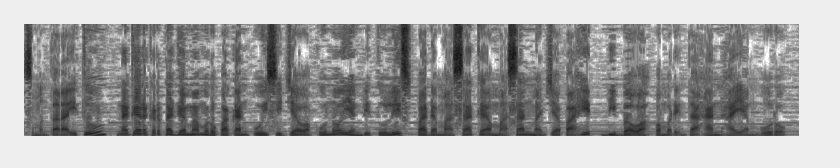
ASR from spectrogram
Sementara itu, Negara Kertagama merupakan puisi Jawa kuno yang ditulis pada masa keemasan Majapahit di bawah pemerintahan Hayam Buruk.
